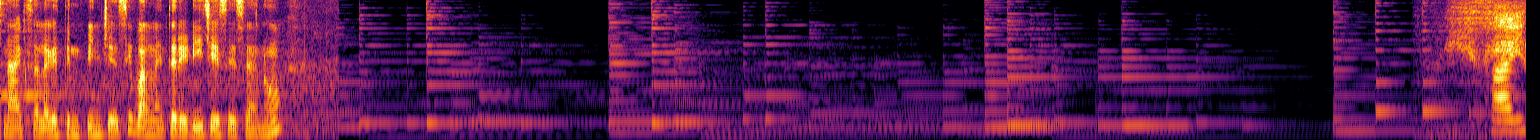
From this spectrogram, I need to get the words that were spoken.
స్నాక్స్ అలాగే తినిపించేసి వాళ్ళని అయితే రెడీ చేసేసాను. హాయ్.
